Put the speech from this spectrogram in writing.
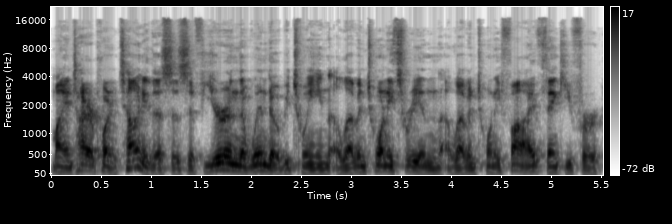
my entire point of telling you this is if you're in the window between 1123 and 1125, thank you for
